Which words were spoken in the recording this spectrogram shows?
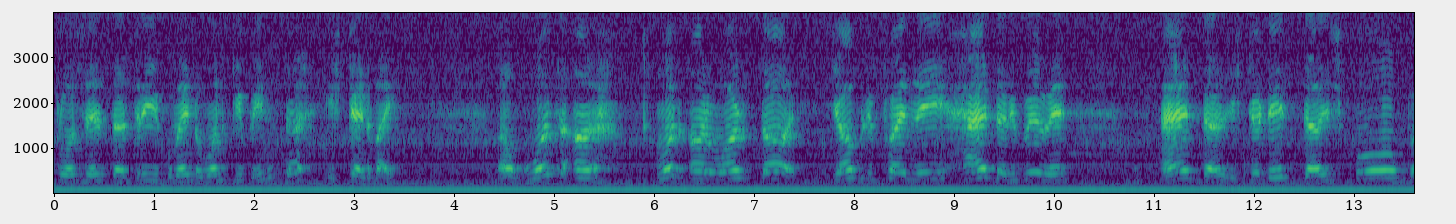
process the three equipment one keep in the standby. Uh, once uh, one onward the job refinery had the review and uh, studied the scope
